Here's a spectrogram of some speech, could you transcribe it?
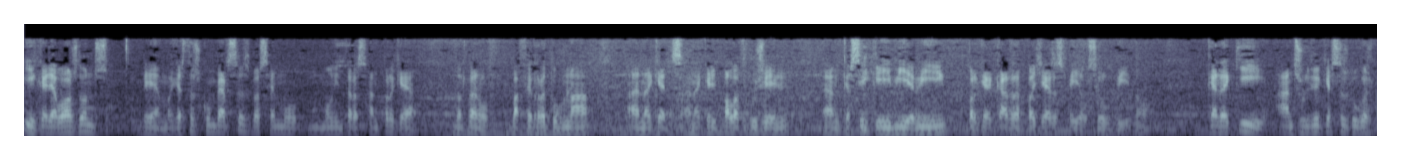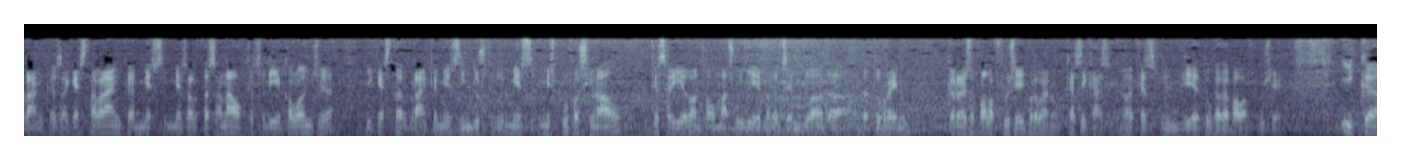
i que llavors doncs, bé, amb aquestes converses va ser molt, molt interessant perquè doncs, bueno, va fer retornar en, aquests, en aquell Palafrugell en què sí que hi havia vi perquè cada pagès es feia el seu vi no? Que d'aquí han sortit aquestes dues branques, aquesta branca més, més artesanal, que seria Calonja, i aquesta branca més, industri... més, més professional, que seria doncs, el Mas Uller, per exemple, de, de Torrent, que no és a Palafrugell, però bueno, quasi, quasi, no? que es vindria a tocar de Palafrugell. I que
